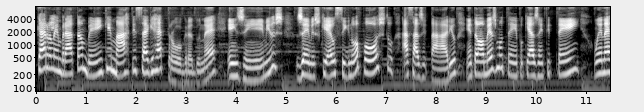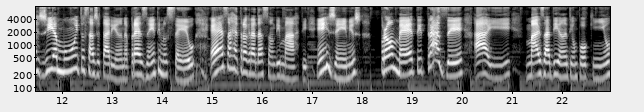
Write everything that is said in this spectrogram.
Quero lembrar também que Marte segue retrógrado, né? Em Gêmeos, Gêmeos que é o signo oposto a Sagitário. Então, ao mesmo tempo que a gente tem uma energia muito sagitariana presente no céu, essa retrogradação de Marte em Gêmeos promete trazer aí mais adiante um pouquinho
